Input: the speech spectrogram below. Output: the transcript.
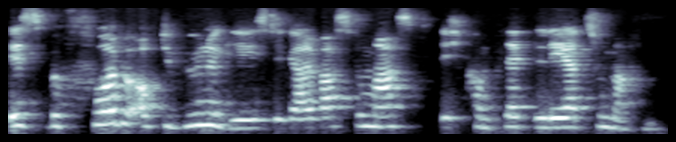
ist, bevor du auf die Bühne gehst, egal was du machst, dich komplett leer zu machen.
